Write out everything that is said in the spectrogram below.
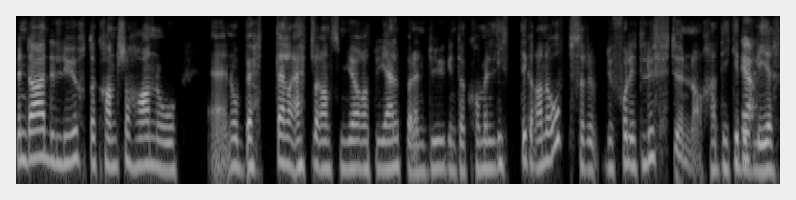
men da er det lurt å kanskje ha noe noe bøtte eller et eller annet som gjør at du hjelper den duken til å komme litt opp, så du, får litt luft under. At ikke det ja. blir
